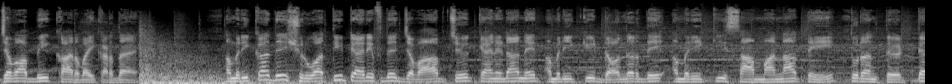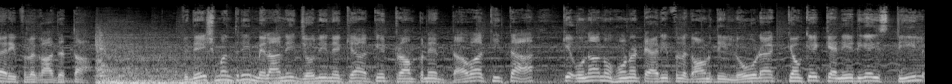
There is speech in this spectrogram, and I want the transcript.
ਜਵਾਬੀ ਕਾਰਵਾਈ ਕਰਦਾ ਹੈ। ਅਮਰੀਕਾ ਦੇ ਸ਼ੁਰੂਆਤੀ ਟੈਰਿਫ ਦੇ ਜਵਾਬ 'ਚ ਕੈਨੇਡਾ ਨੇ ਅਮਰੀਕੀ ਡਾਲਰ ਦੇ ਅਮਰੀਕੀ ਸਾਮਾਨਾਂ ਤੇ ਤੁਰੰਤ ਟੈਰਿਫ ਲਗਾ ਦਿੱਤਾ। ਵਿਦੇਸ਼ ਮੰਤਰੀ ਮਿਲਾਨੀ ਜੋਲੀ ਨੇ ਕਿਹਾ ਕਿ ਟਰੰਪ ਨੇ ਦਾਅਵਾ ਕੀਤਾ ਕਿ ਉਹਨਾਂ ਨੂੰ ਹੁਣ ਟੈਰਿਫ ਲਗਾਉਣ ਦੀ ਲੋੜ ਹੈ ਕਿਉਂਕਿ ਕੈਨੇਡੀਆਈ ਸਟੀਲ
